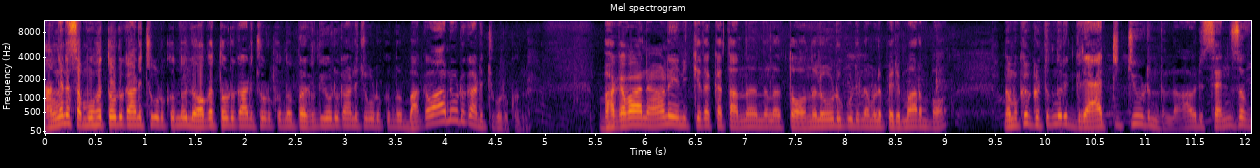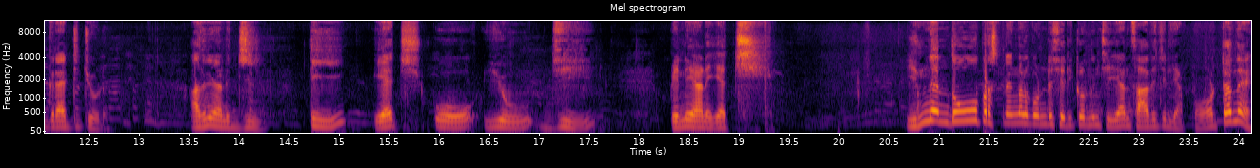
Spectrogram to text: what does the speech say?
അങ്ങനെ സമൂഹത്തോട് കാണിച്ചു കൊടുക്കുന്നു ലോകത്തോട് കാണിച്ചു കൊടുക്കുന്നു പ്രകൃതിയോട് കാണിച്ചു കൊടുക്കുന്നു ഭഗവാനോട് കാണിച്ചു കൊടുക്കുന്നു. ഭഗവാനാണ് എനിക്കിതൊക്കെ തന്നതെന്നുള്ള തോന്നലോടുകൂടി നമ്മൾ പെരുമാറുമ്പോൾ നമുക്ക് കിട്ടുന്നൊരു ഗ്രാറ്റിറ്റ്യൂഡ് ഉണ്ടല്ലോ. ആ ഒരു സെൻസ് ഓഫ് ഗ്രാറ്റിറ്റ്യൂഡ് അതിനെയാണ് G. T H O U G. പിന്നെയാണ് എച്ച്. ഇന്നെന്തോ പ്രശ്നങ്ങൾ കൊണ്ട് ശരിക്കൊന്നും ചെയ്യാൻ സാധിച്ചില്ല. പോട്ടെന്നേ.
